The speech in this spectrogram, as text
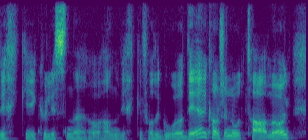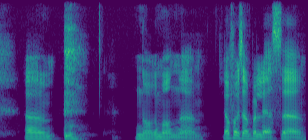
virker i kulissene, og han virker for det gode. Og det er kanskje noe å ta med òg. når man ja, f.eks. leser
